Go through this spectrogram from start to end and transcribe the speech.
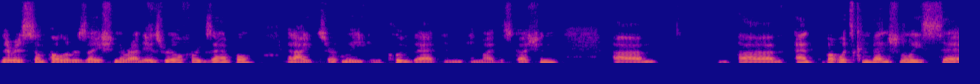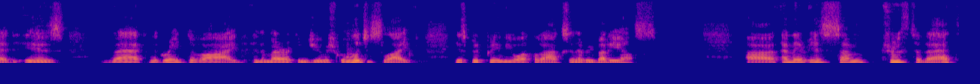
there is some polarization around Israel, for example, and I certainly include that in, in my discussion. Um, uh, and but what's conventionally said is that the great divide in American Jewish religious life is between the Orthodox and everybody else. Uh, and there is some truth to that,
